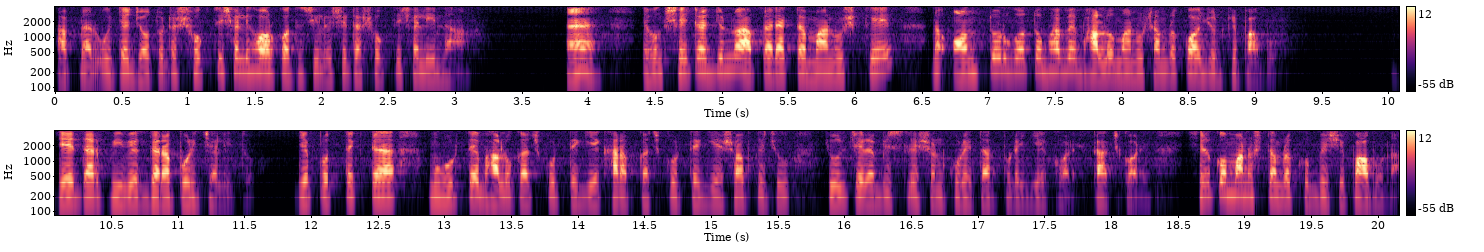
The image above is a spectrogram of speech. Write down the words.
আপনার ওইটা যতটা শক্তিশালী হওয়ার কথা ছিল সেটা শক্তিশালী না। হ্যাঁ? এবং সেটার জন্য আপনার একটা মানুষকে অন্তর্গতভাবে ভালো মানুষ আমরা কয়জনকে পাবো? যে তার বিবেক দ্বারা পরিচালিত। যে প্রত্যেকটা মুহূর্তে ভালো কাজ করতে গিয়ে, খারাপ কাজ করতে গিয়ে সব কিছু চুলচেরা বিশ্লেষণ করে তারপরে গিয়ে করে, কাজ করে। সেরকম মানুষ তো আমরা খুব বেশি পাবো না।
